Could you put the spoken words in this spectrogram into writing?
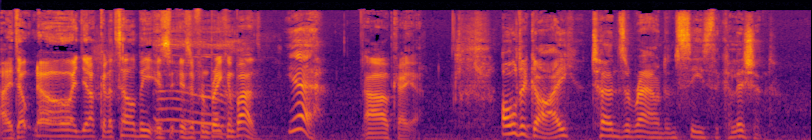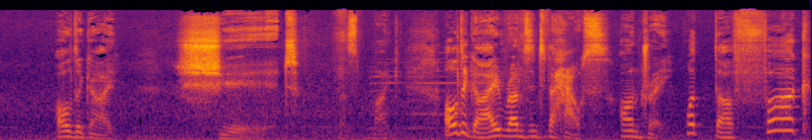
I don't know, and you're not going to tell me. Is, is it from Breaking Bad? Yeah. Ah, okay, yeah. Older guy turns around and sees the collision. Older guy. Shit. That's Mike. Older guy runs into the house. Andre. What the fuck?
